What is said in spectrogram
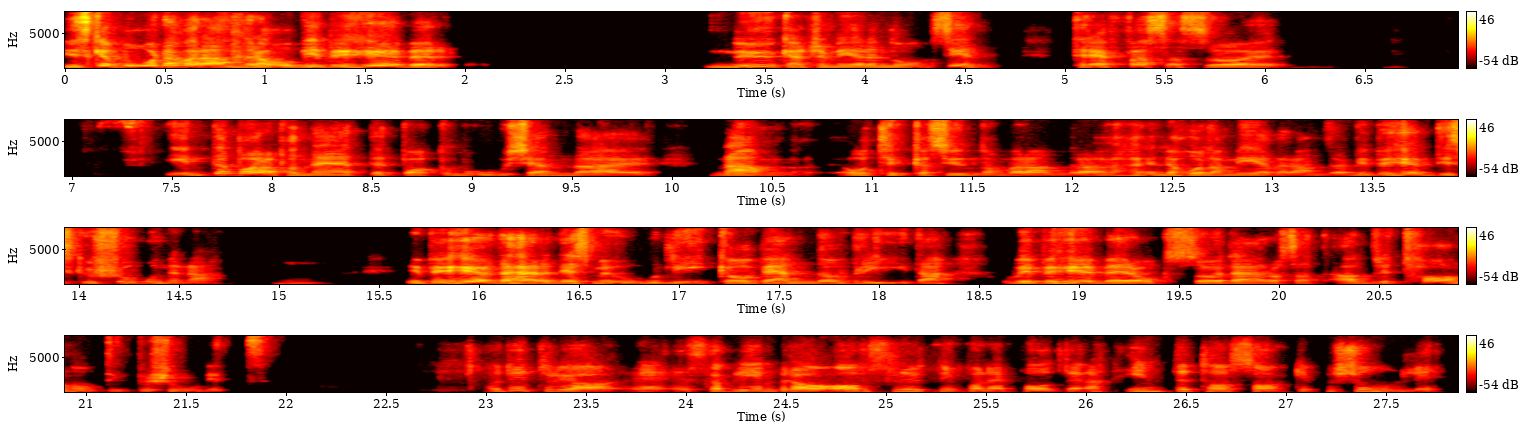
Vi ska vårda varandra och vi behöver nu kanske mer än någonsin träffas, alltså inte bara på nätet bakom okända namn och tycka synd om varandra eller hålla med varandra. Vi behöver diskussionerna. Mm. Vi behöver det här, det som är olika och vända och vrida. Och vi behöver också lära oss att aldrig ta någonting personligt. Och det tror jag eh, ska bli en bra avslutning på den här podden, att inte ta saker personligt.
